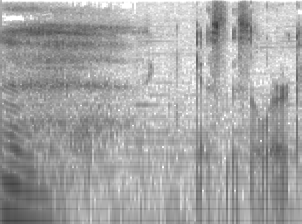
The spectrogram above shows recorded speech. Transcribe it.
Uh, guess this'll work.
